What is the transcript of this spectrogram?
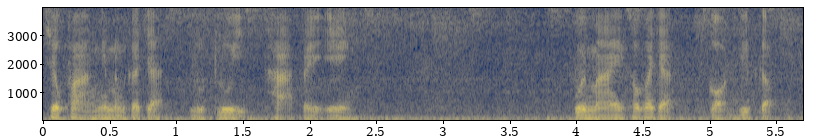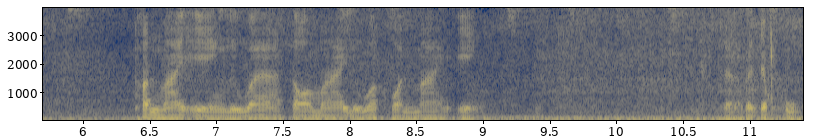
เชือกฟางนี่มันก็จะหลุดลุ่ยขาดไปเองกล้วยไม้เขาก็จะเกาะยึดกับท่อนไม้เอง หรือว่าตอไม้หรือว่าขอนไม้เองแต่เราก็จะผูก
